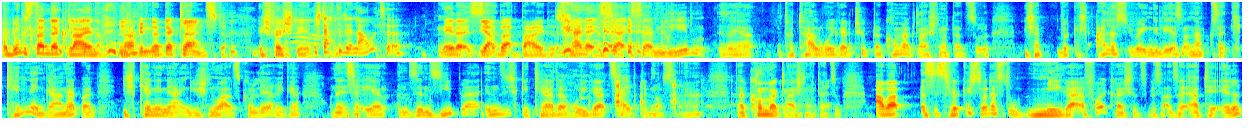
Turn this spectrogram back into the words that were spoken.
Und du bist dann der Kleine. Ich Ja? bin dann der Kleinste. Ich verstehe. Ich dachte, der Laute. Nee, da ist Ja, aber beides. Nein, er ist ja, ist ja im Leben ist er ja ein total ruhiger Typ. Da kommen wir gleich noch dazu. Ich habe wirklich alles über ihn gelesen und habe gesagt, ich kenne den gar nicht, weil ich kenne ihn ja eigentlich nur als Choleriker. Und er ist ja eher ein sensibler, in sich gekehrter, ruhiger Zeitgenosse. Ja? Da kommen wir gleich noch dazu. Aber es ist wirklich so, dass du mega erfolgreich jetzt bist. Also RTL,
